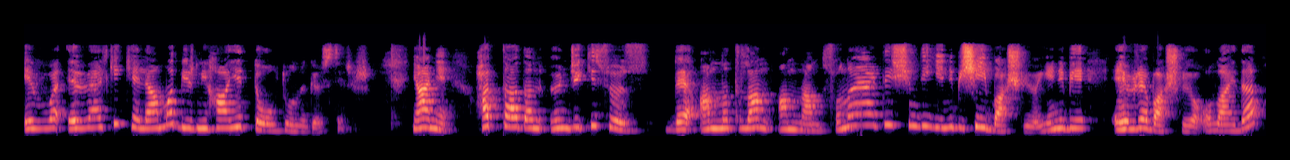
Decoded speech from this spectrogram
evvel, evvelki kelama bir nihayet de olduğunu gösterir. Yani hattadan önceki sözde anlatılan anlam sona erdi. Şimdi yeni bir şey başlıyor. Yeni bir evre başlıyor olayda.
